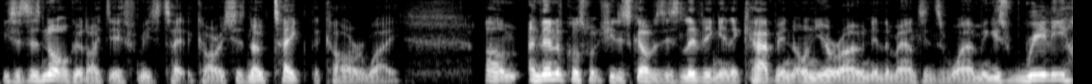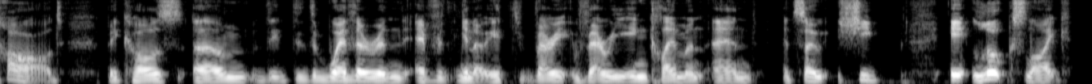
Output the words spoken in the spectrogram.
He says, It's not a good idea for me to take the car. He says, No, take the car away. Um, and then, of course, what she discovers is living in a cabin on your own in the mountains of Wyoming is really hard because um, the, the weather and everything, you know, it's very, very inclement. And, and so she, it looks like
